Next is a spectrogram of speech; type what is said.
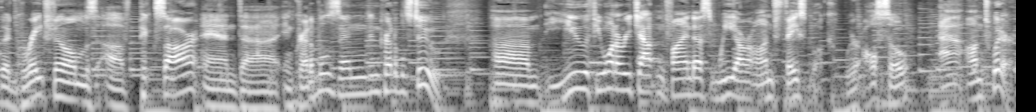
the great films of Pixar and uh, Incredibles and Incredibles 2. Um, you, if you want to reach out and find us, we are on Facebook. We're also uh, on Twitter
